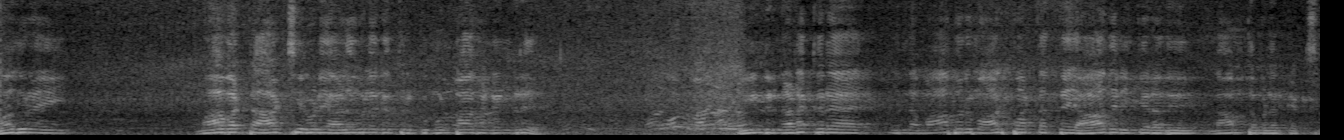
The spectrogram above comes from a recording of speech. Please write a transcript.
மதுரை மாவட்ட ஆட்சியருடைய அலுவலகத்திற்கு முன்பாக நின்று நடக்கிற இந்த மாபெரும் ஆர்ப்பாட்டத்தை ஆதரிக்கிறது நாம் தமிழர் கட்சி.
